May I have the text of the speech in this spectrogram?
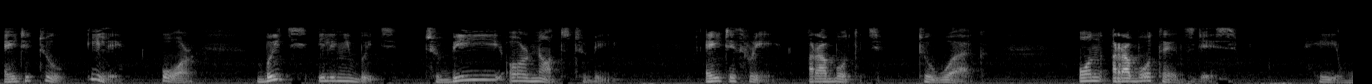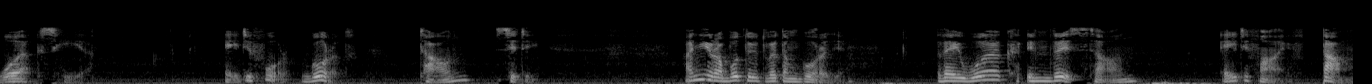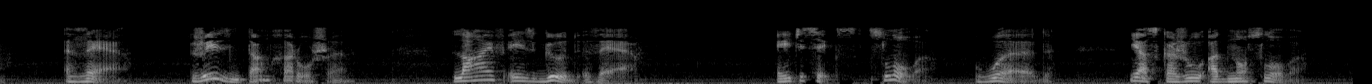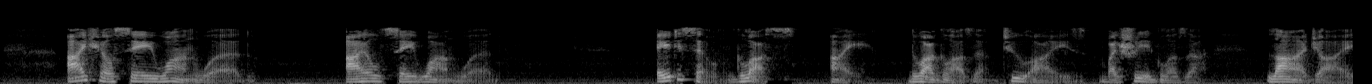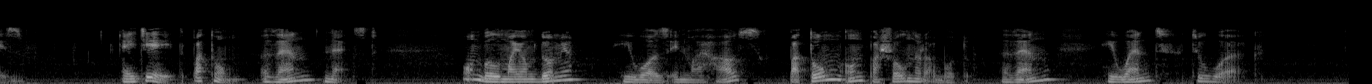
82. Или, or, быть или не быть. To be or not to be. 83. Работать. To work. Он работает здесь. He works here. 84. Город. Town, city. Они работают в этом городе. They work in this town. 85. Там. There. Жизнь там хорошая. Life is good there. 86. Слово. Word. Я скажу одно слово. I shall say one word. I'll say one word. 87. Глаз. Eye. Два глаза. Two eyes. Большие глаза. Large eyes. 88. Потом. Then. Next. Он был в моем доме. He was in my house. Потом он пошел на работу. Then he went to work.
